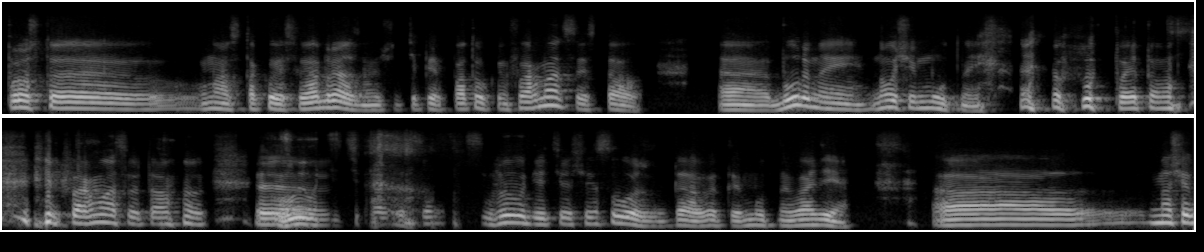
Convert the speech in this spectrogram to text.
просто у нас такой своеобразный очень теперь поток информации стал э, бурный, но очень мутный. Поэтому информацию там э, выудить. выудить очень сложно, да, в этой мутной воде. А, значит,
